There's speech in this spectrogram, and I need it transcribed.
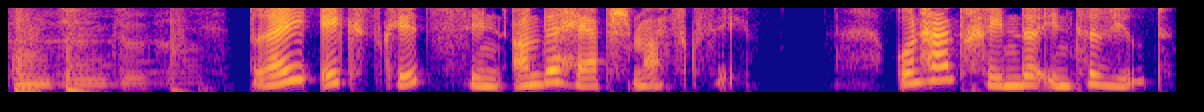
und denke. Drei Ex-Kids sind an der Herbstmaske und haben Kinder interviewt.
